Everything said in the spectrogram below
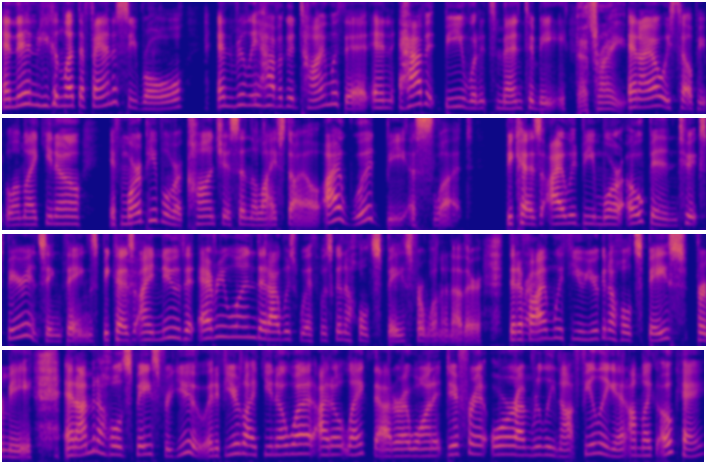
And then you can let the fantasy roll and really have a good time with it and have it be what it's meant to be. That's right. And I always tell people, I'm like, you know, if more people were conscious in the lifestyle, I would be a slut because I would be more open to experiencing things because I knew that everyone that I was with was going to hold space for one another. That if Right. I'm with you, you're going to hold space for me and I'm going to hold space for you. And if you're like, you know what, I don't like that or I want it different or I'm really not feeling it, I'm like, okay,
